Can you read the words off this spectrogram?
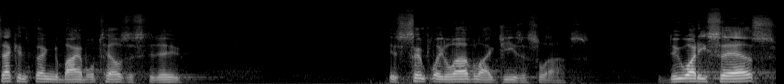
Second thing the Bible tells us to do is simply love like Jesus loves. Do what he says.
